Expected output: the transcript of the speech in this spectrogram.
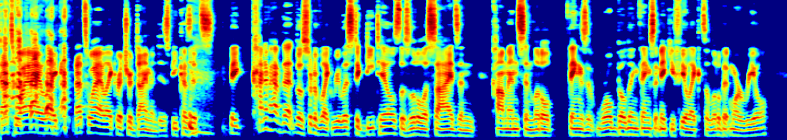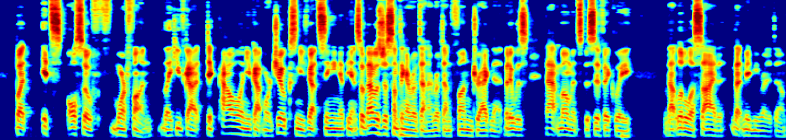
that's why I like that's why I like Richard Diamond is because it's they kind of have that those sort of like realistic details, those little asides and comments and little things, of world building things that make you feel like it's a little bit more real. But it's also f- more fun. Like you've got Dick Powell and you've got more jokes and you've got singing at the end. So that was just something I wrote down. I wrote down fun dragnet, but it was that moment specifically that little aside that made me write it down.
